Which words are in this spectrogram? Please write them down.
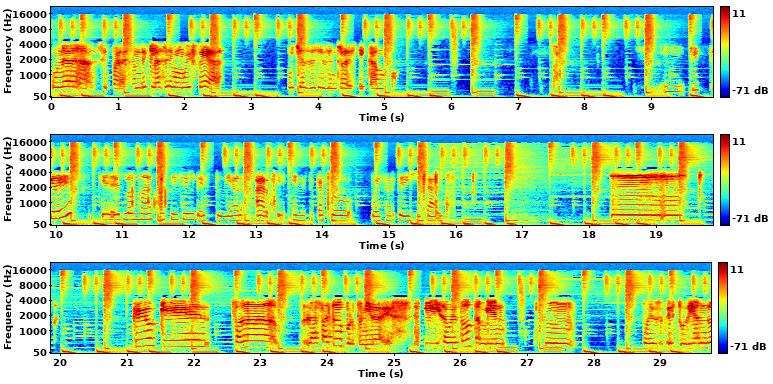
una separación de clase muy fea muchas veces dentro de este campo. ¿Qué crees ¿qué es lo más difícil de estudiar arte? En este caso, pues arte digital. Mm, creo que son la, falta de oportunidades y sobre todo también, mm, pues estudiando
